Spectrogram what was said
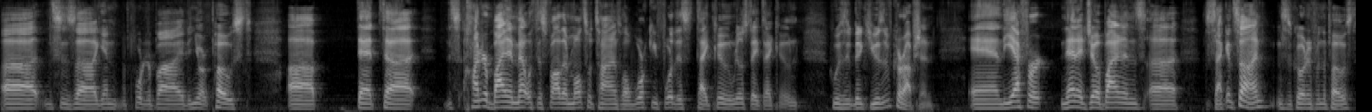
uh, this is uh, again reported by the New York Post uh, that uh, Hunter Biden met with his father multiple times while working for this tycoon, real estate tycoon, who has been accused of corruption. And the effort netted Joe Biden's uh, second son, this is quoting from the Post,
